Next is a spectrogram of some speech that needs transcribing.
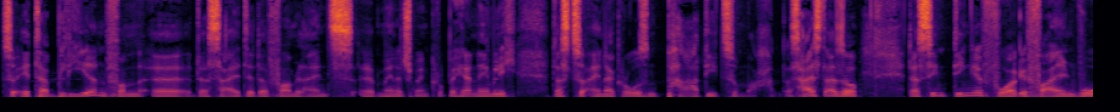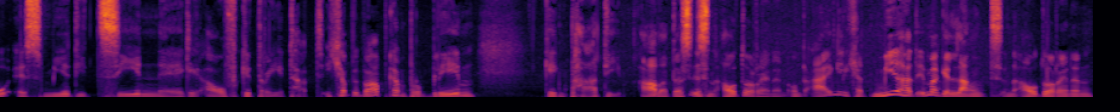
zu etablieren von äh, der Seite der Formel 1 äh, Managementgruppe her, nämlich das zu einer großen Party zu machen. Das heißt also, da sind Dinge vorgefallen, wo es mir die Zehennägel aufgedreht hat. Ich habe überhaupt kein Problem, gegen Party. Aber das ist ein Autorennen. Und eigentlich hat mir hat immer gelangt, ein Autorennen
